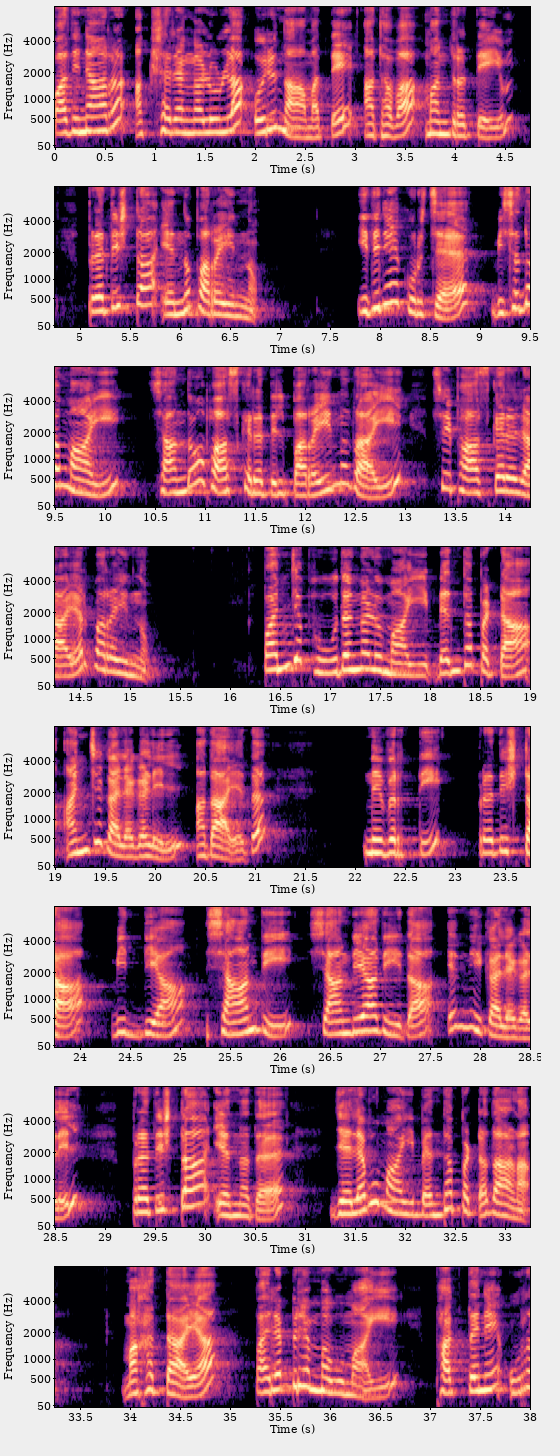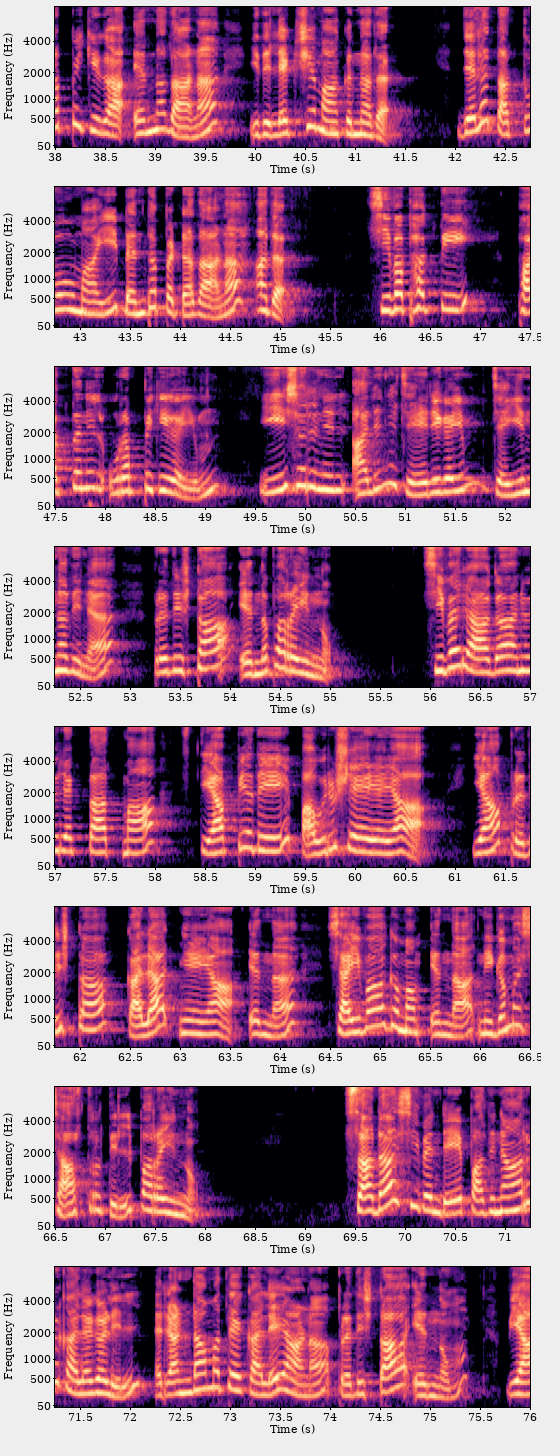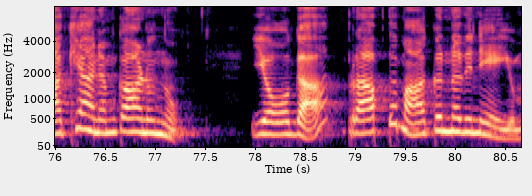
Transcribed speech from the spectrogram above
പതിനാറ് അക്ഷരങ്ങളുള്ള ഒരു നാമത്തെ അഥവാ മന്ത്രത്തെയും പ്രതിഷ്ഠ എന്നു പറയുന്നു. ഇതിനെക്കുറിച്ച് വിശദമായി ശാന്തോഭാസ്കരത്തിൽ പറയുന്നതായി ശ്രീ ഭാസ്കരരായർ പറയുന്നു. പഞ്ചഭൂതങ്ങളുമായി ബന്ധപ്പെട്ട അഞ്ച് കലകളിൽ അതായത് നിവൃത്തി പ്രതിഷ്ഠ വിദ്യ ശാന്തി ശാന്ത്യാതീത എന്നീ കലകളിൽ പ്രതിഷ്ഠ എന്നത് ജലവുമായി ബന്ധപ്പെട്ടതാണ്. മഹത്തായ പരബ്രഹ്മവുമായി ഭക്തനെ ഉറപ്പിക്കുക എന്നതാണ് ഇത് ലക്ഷ്യമാക്കുന്നത്. ജലതത്വവുമായി ബന്ധപ്പെട്ടതാണ് അത്. ശിവഭക്തി ഭക്തനിൽ ഉറപ്പിക്കുകയും ഈശ്വരനിൽ അലിഞ്ഞു ചേരുകയും ചെയ്യുന്നതിന് പ്രതിഷ്ഠ എന്ന് പറയുന്നു. ശിവരാഗാനുരക്താത്മാ സ്ഥാപ്യതേ പൗരുഷേയ യാ പ്രതിഷ്ഠ കലാജ്ഞേയ എന്ന് ശൈവാഗമം എന്ന നിഗമശാസ്ത്രത്തിൽ പറയുന്നു. സദാശിവന്റെ പതിനാറ് കലകളിൽ രണ്ടാമത്തെ കലയാണ് പ്രതിഷ്ഠ എന്നും വ്യാഖ്യാനം കാണുന്നു. യോഗ പ്രാപ്തമാക്കുന്നതിനെയും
